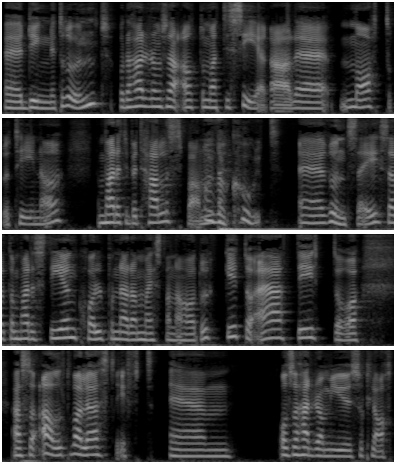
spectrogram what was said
eh, dygnet runt och då hade de så här automatiserade matrutiner. De hade typ ett halsband Oj vad coolt. eh, runt sig så att de hade stenkoll på när de hästarna har druckit och ätit och alltså allt var lösdrift. Ehm, och så hade de ju såklart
